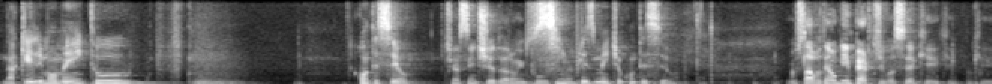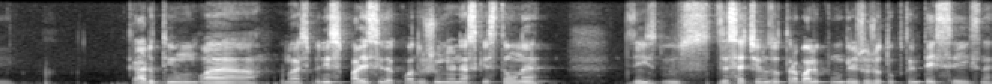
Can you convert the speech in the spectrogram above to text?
naquele momento aconteceu. Tinha sentido, era um impulso. Né? Simplesmente né? aconteceu. Gustavo, tem alguém perto de você que. que, que... Cara, eu tenho uma, uma experiência parecida com a do Júnior nessa questão, né? Desde os 17 anos eu trabalho com igreja, hoje eu estou com 36, né?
